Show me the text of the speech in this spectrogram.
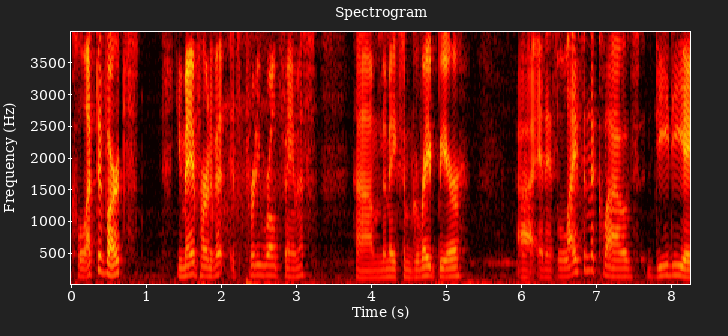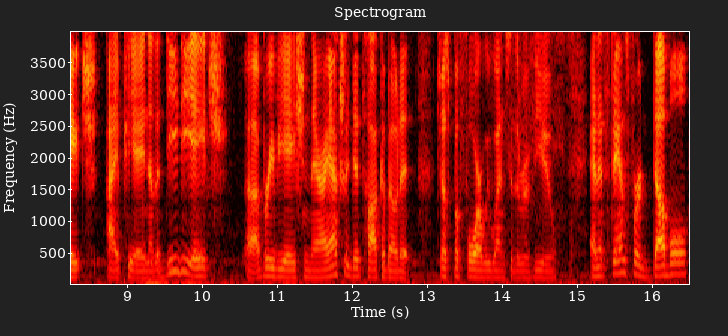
Collective Arts. You may have heard of it. It's pretty world famous. Um, they make some great beer uh, and it's Life in the Clouds DDH IPA. Now, the DDH uh, abbreviation there, I actually did talk about it just before we went to the review, and it stands for double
